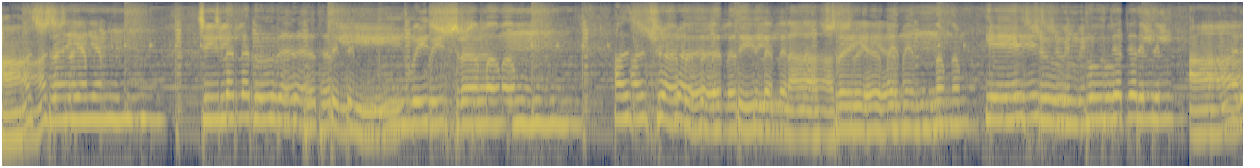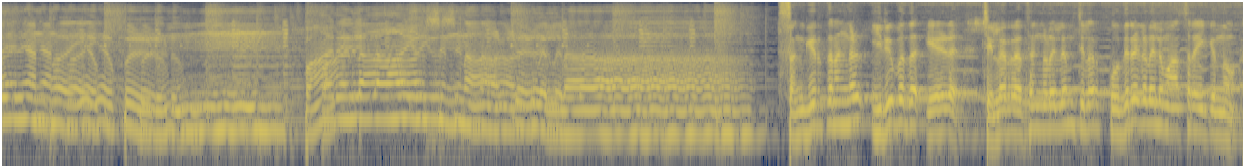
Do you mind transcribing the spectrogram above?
ആശ്രയം ചിലർക്കു രഥത്തിൽ വിശ്രമം അശ്വബലത്തിലെന്നാശ്രയമെന്നും യേശുവിൻ ഭുജത്തിൽ ആരെ ഞാൻ ഭയപ്പെടും? സങ്കീർത്തനങ്ങൾ ഇരുപത് ഏഴ് ചിലർ രഥങ്ങളിലും ചിലർ കുതിരകളിലും ആശ്രയിക്കുന്നു.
